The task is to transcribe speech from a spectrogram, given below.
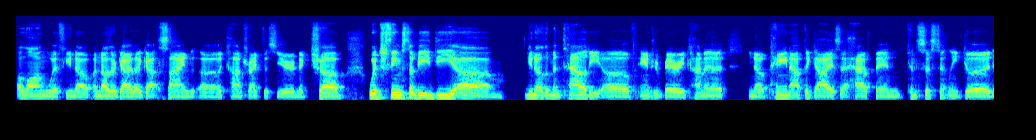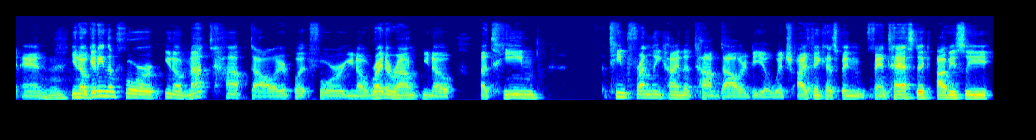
along with you know another guy that got signed a contract this year nick chubb which seems to be the um, you know the mentality of andrew berry kind of you know paying out the guys that have been consistently good and mm-hmm. you know getting them for you know not top dollar but for you know right around you know a team team friendly kind of top dollar deal which i think has been fantastic obviously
